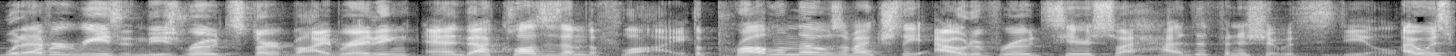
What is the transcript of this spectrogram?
whatever reason, these roads start vibrating, and that causes them to fly. The problem though is I'm actually out of roads here, so I had to finish it with steel. I was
